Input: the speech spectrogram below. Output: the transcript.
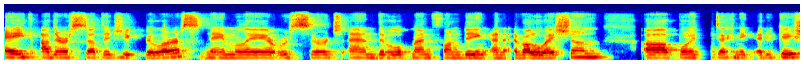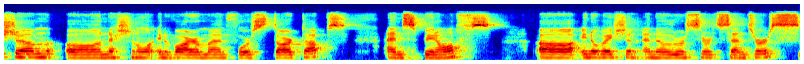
eight other strategic pillars, namely research and development funding and evaluation, uh, polytechnic education, uh, national environment for startups and spin-offs, uh, innovation and research centers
